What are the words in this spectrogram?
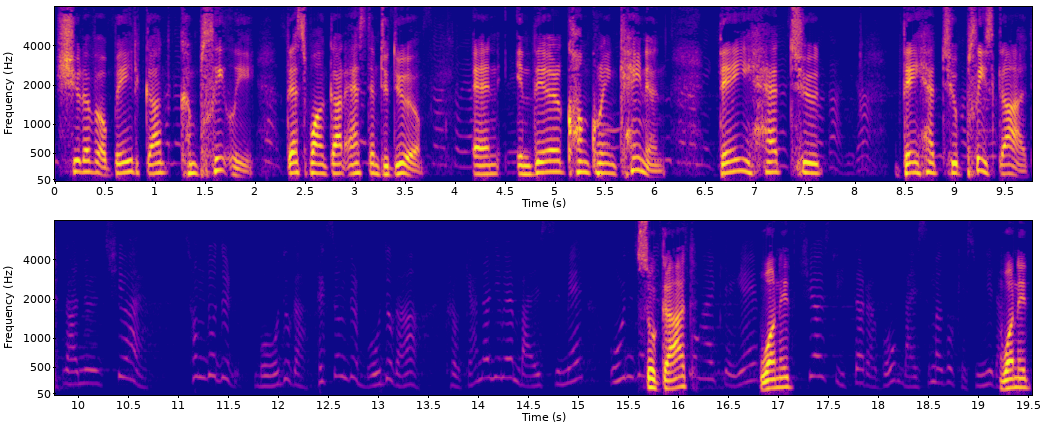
should have obeyed God completely. That's what God asked them to do. And in their conquering Canaan, they had to they had to please God. So God wanted, wanted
